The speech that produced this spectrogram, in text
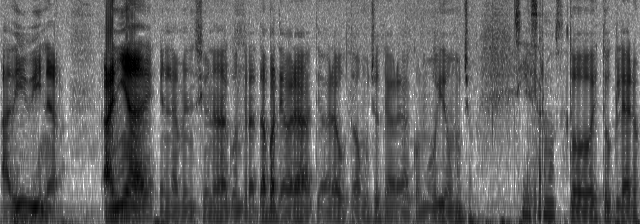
adivinar. Añade en la mencionada contratapa, te habrá, te habrá gustado mucho, te habrá conmovido mucho. Sí, es Eh, hermosa. Todo esto, claro.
